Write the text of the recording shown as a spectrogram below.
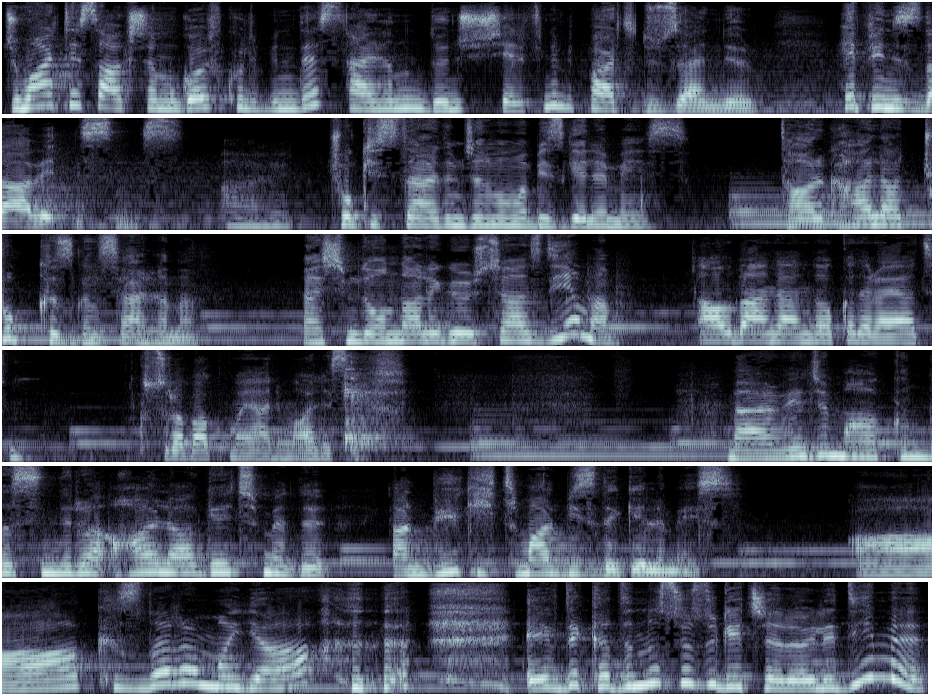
Cumartesi akşamı golf kulübünde Serhan'ın dönüşü şerifine bir parti düzenliyorum. Hepiniz davetlisiniz. Ay, çok isterdim canım ama biz gelemeyiz. Tarık hala çok kızgın Serhan'a. Ben şimdi onlarla görüşeceğiz diyemem. Al benden de o kadar hayatım. Kusura bakma yani maalesef. Merveciğim hakkında siniri hala geçmedi. Yani büyük ihtimal biz de gelemeyiz. Aa kızlar ama ya. Evde kadının sözü geçer öyle değil mi?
